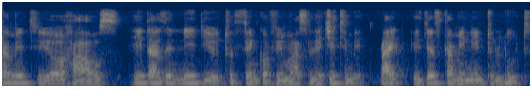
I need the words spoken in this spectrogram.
coming to your house, he doesn't need you to think of him as legitimate, right? He's just coming in to loot.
